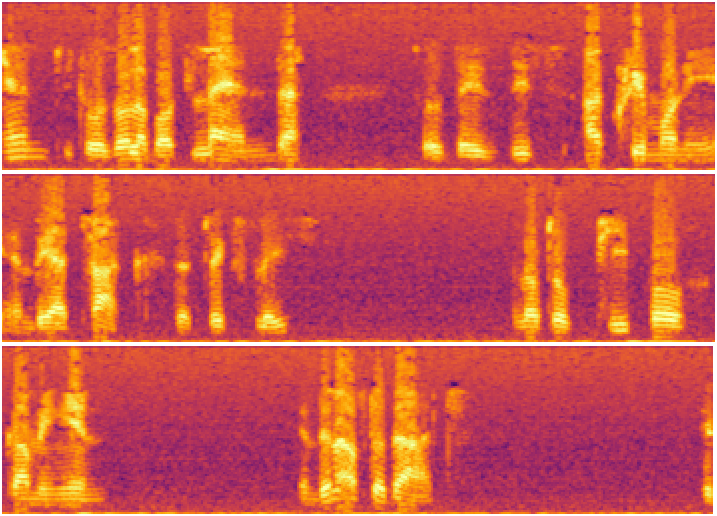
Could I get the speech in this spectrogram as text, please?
hand. It was all about land. So there's this acrimony and the attack that takes place. People coming in. And then after that, a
